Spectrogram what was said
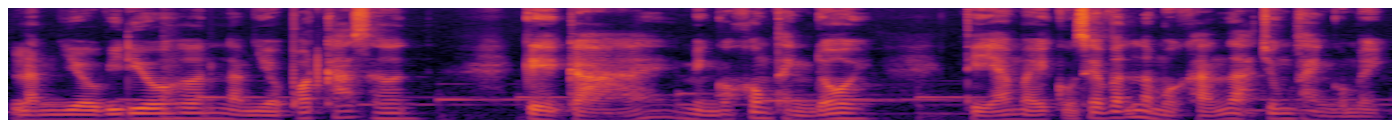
làm nhiều video hơn làm nhiều podcast hơn. Kể cả ấy, mình có không thành đôi thì em ấy cũng sẽ vẫn là một khán giả trung thành của mình.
